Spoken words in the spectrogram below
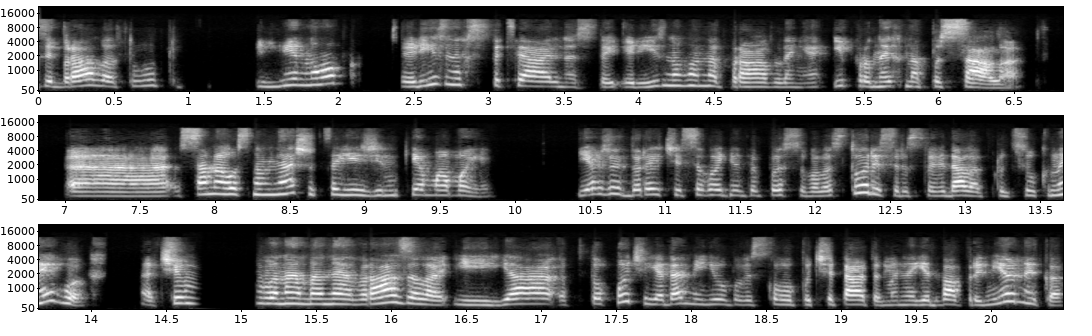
зібрала тут жінок різних спеціальностей, різного направлення, і про них написала. Е, саме основне, що це є жінки-мами. Я вже, до речі, сьогодні записувала сторіс, розповідала про цю книгу. Чим Вона мене вразила, і я хто хоче, я дам її обов'язково почитати. У мене є два примірника,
